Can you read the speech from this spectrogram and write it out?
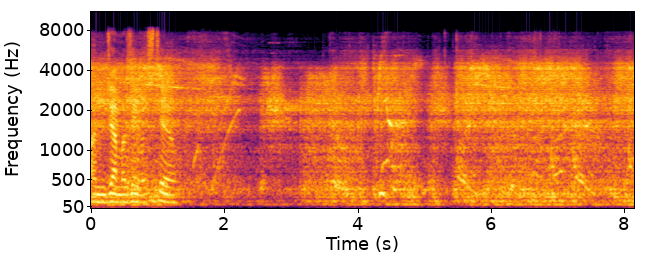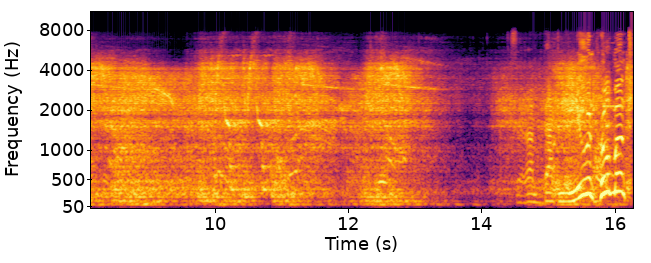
on Jumbo Xenos 2. So I'm back in the new improvement.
